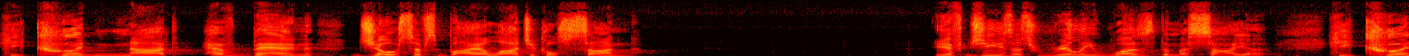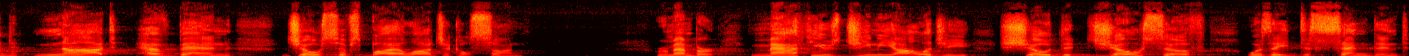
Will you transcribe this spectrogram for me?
he could not have been Joseph's biological son. If Jesus really was the Messiah, he could not have been Joseph's biological son. Remember, Matthew's genealogy showed that Joseph was a descendant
